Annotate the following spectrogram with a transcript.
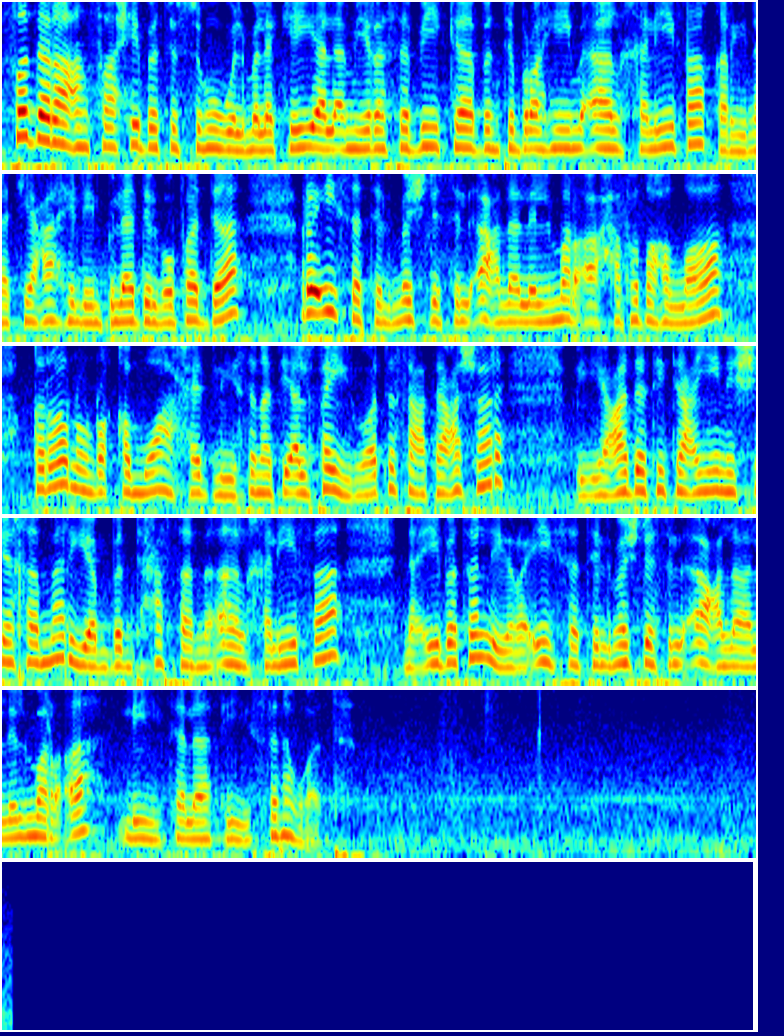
صدر عن صاحبة السمو الملكي الأميرة سبيكة بنت إبراهيم آل خليفة قرينة عاهل البلاد المفدى رئيسة المجلس الأعلى للمرأة حفظها الله قرار رقم واحد لسنة 2019 بإعادة تعيين الشيخة مريم بنت حسن آل خليفة نائبة لرئيسة المجلس الأعلى للمرأة لثلاث سنوات.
